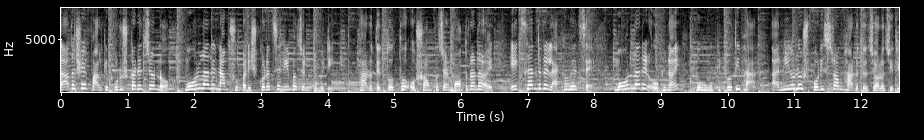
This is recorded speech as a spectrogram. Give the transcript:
দাদাসাহেব ফালকে পুরস্কারের জন্য মোহনলালের নাম সুপারিশ করেছে নির্বাচন কমিটি। ভারতের তথ্য ও সম্প্রচার মন্ত্রণালয়ের এক্স হ্যান্ডেলে লেখা হয়েছে, মোহনলালের অভিনয়, বহুমুখী প্রতিভা আর নিরলস পরিশ্রম ভারতীয় চলচ্চিত্র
